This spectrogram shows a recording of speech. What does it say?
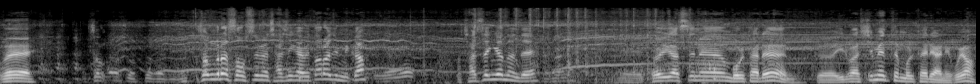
왜? 선, 할수 없어가지고. 선글라스 없으면 자신감이 떨어집니까? 어, 잘생겼는데. 네, 저희가 쓰는 몰탈은 그 일반 시멘트 몰탈이 아니고요.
